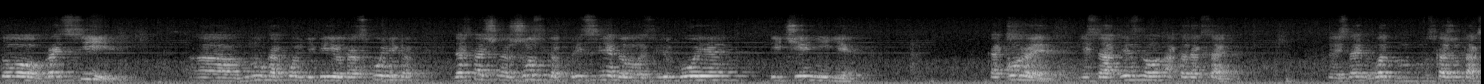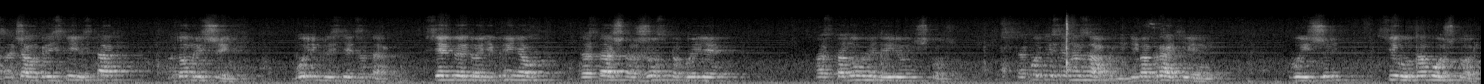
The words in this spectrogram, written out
то в России, э, ну, как помните, период Раскольников, достаточно жестко преследовалось любое течение, которое не соответствовало ортодоксальному. То есть, вот, скажем так, сначала крестились так, потом решили, будем креститься так. Все, кто этого не принял, достаточно жестко были остановлены или уничтожены. Так вот, если на Западе демократия выше, в силу того, что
